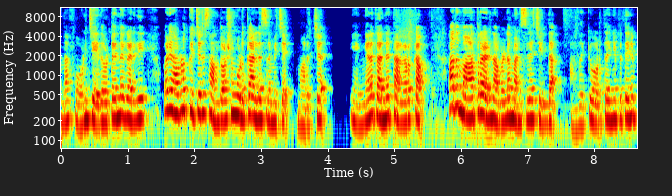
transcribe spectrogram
എന്നാ ഫോൺ ചെയ്തോട്ടെ എന്ന് കരുതി. ഒരു അവൾക്ക് ഇച്ചിരി സന്തോഷം കൊടുക്കാനല്ല ശ്രമിച്ച്. മറിച്ച് എങ്ങനെ തന്നെ തകർക്കാം. അത് മാത്രമായിരുന്നു അവളുടെ മനസ്സിലെ ചിന്ത. അതൊക്കെ ഓർത്തു കഴിഞ്ഞപ്പോഴത്തേനും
